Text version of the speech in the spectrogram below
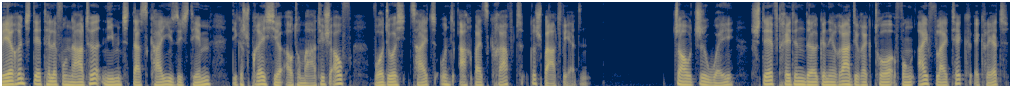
Während der Telefonate nimmt das KI-System die Gespräche automatisch auf, wodurch Zeit und Arbeitskraft gespart werden. Zhao Zhiwei, stellvertretender Generaldirektor von iFlyTech, erklärt,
